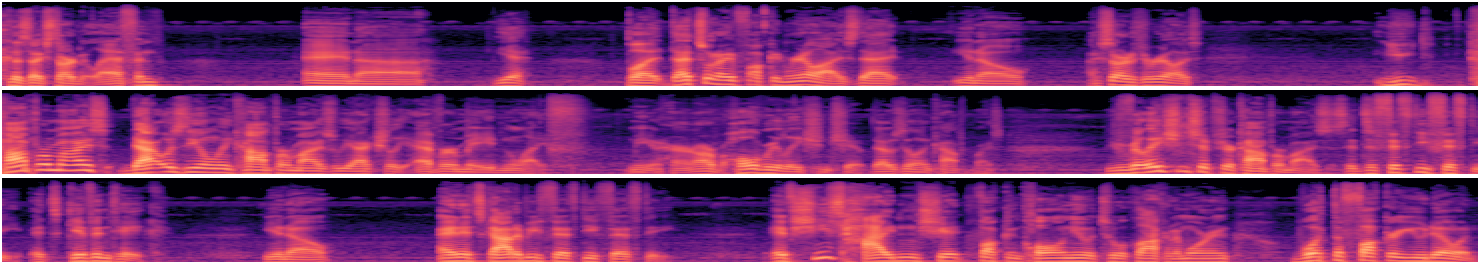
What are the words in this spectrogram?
because I started laughing, and uh, yeah, but that's when I fucking realized that you know I started to realize you compromise. That was the only compromise we actually ever made in life. Me and her, and our whole relationship. That was the only compromise. Your Relationships are compromises. It's a 50 50. It's give and take, you know? And it's got to be 50 50. If she's hiding shit, fucking calling you at 2 o'clock in the morning, what the fuck are you doing?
